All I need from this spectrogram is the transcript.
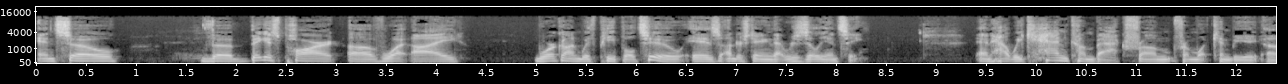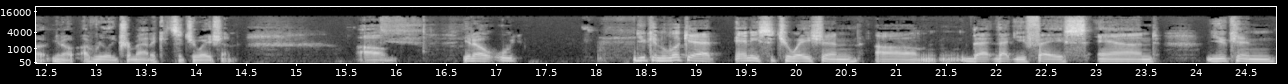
and so the biggest part of what I work on with people too is understanding that resiliency and how we can come back from from what can be uh, you know a really traumatic situation. Um, you know, we, you can look at any situation um, that that you face, and you can.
